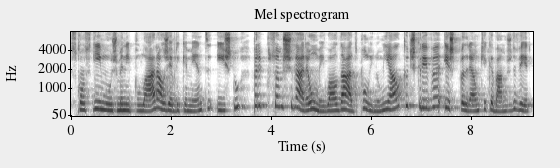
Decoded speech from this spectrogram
se conseguimos manipular algebricamente isto para que possamos chegar a uma igualdade polinomial que descreva este padrão que acabamos de ver.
